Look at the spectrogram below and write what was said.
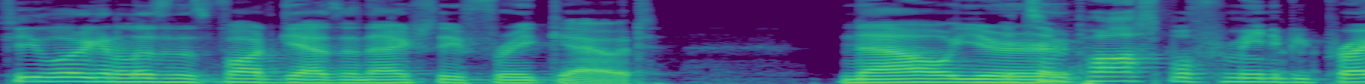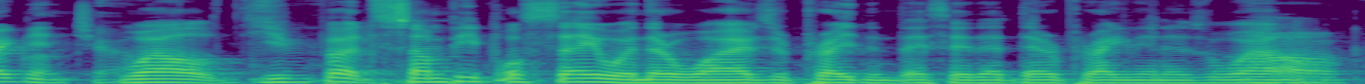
People are gonna listen to this podcast and actually freak out. Now you're It's impossible for me to be pregnant, Joe. well, you, but some people say when their wives are pregnant, they say that they're pregnant as well. Oh,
